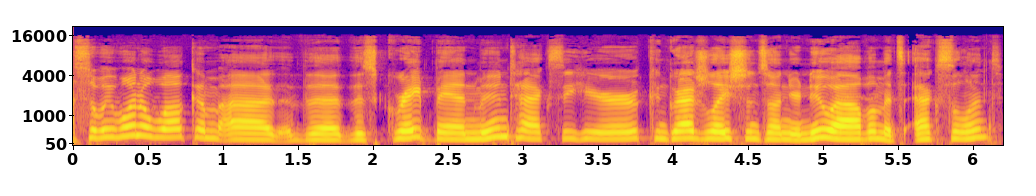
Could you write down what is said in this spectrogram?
so we want to welcome uh, the this great band Moon Taxi here. Congratulations on your new album. It's excellent.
